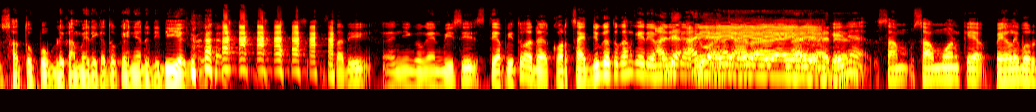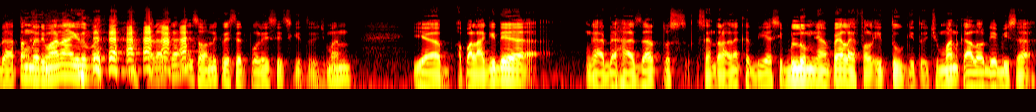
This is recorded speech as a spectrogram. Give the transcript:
satu publik Amerika tuh kayaknya ada di dia gitu. Tadi eh, nyinggung NBC, setiap itu ada courtside juga tuh kan kayak di Ada, Amerika. ada, iya, wawancara. iya, iya, iya, Ada. iya, ada. Kayaknya some- someone kayak Pele baru datang dari mana gitu Pak. Padahal kan it's only Christian Pulisic gitu. Cuman ya apalagi dia nggak ada Hazard terus sentralnya ke dia sih belum nyampe level itu gitu. Cuman kalau dia bisa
